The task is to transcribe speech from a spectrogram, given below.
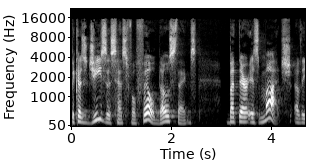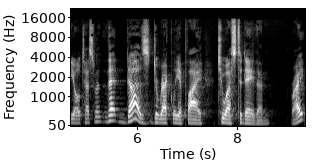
because Jesus has fulfilled those things. But there is much of the Old Testament that does directly apply to us today, then, right?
